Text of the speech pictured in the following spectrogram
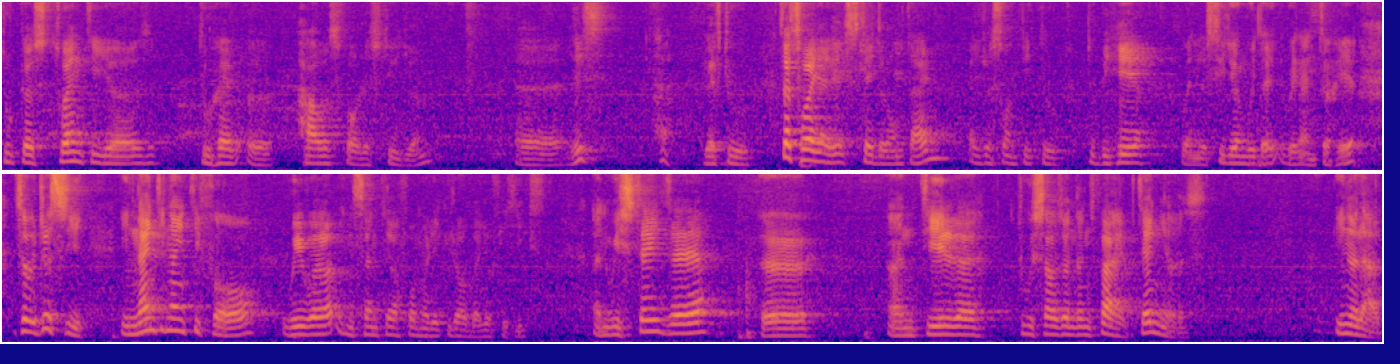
took us 20 years to have a house for the studium. Uh, this, you have to, that's why I stayed a long time. I just wanted to, to be here when the studium would, would enter here. So just see, in 1994, we were in Center for Molecular Biophysics. And we stayed there uh, until uh, 2005, 10 years, in a lab.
